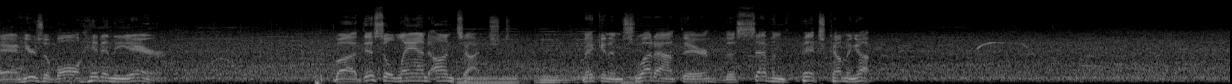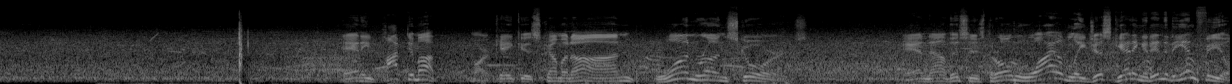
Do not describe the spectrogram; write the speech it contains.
And here's a ball hit in the air. But this will land untouched. Making him sweat out there. The seventh pitch coming up. And he popped him up. Markakis coming on. One run scores. And now this is thrown wildly, just getting it into the infield.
